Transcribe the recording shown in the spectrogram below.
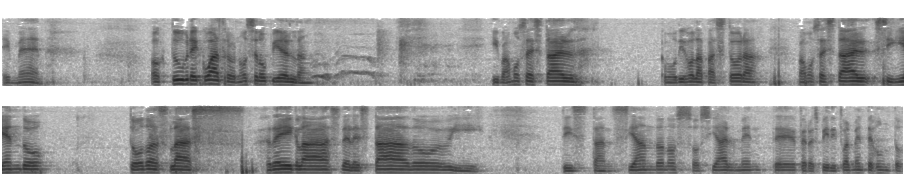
Amén. Octubre 4, no se lo pierdan. Y vamos a estar, como dijo la pastora, vamos a estar siguiendo todas las reglas del Estado y distanciándonos socialmente, pero espiritualmente juntos.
